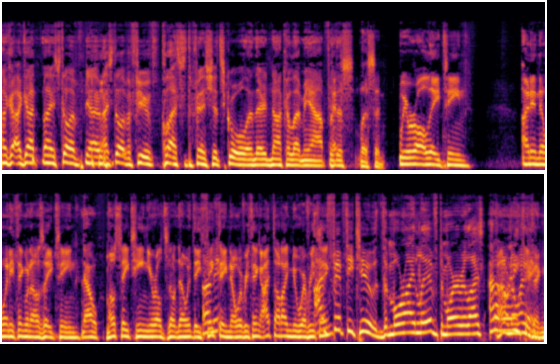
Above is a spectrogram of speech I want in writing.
I got, I got, I still have, yeah, I still have a few classes to finish at school, and they're not going to let me out for this. Listen, we were all 18. I didn't know anything when I was 18. No. Most 18 year olds don't know it. They think mean- they know everything. I thought I knew everything. I'm 52. The more I live, the more I realize I don't, I don't know anything.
